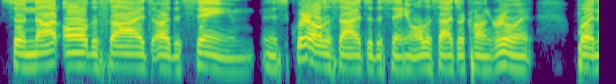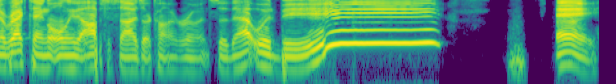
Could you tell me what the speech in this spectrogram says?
So not all the sides are the same. In a square, all the sides are the same. All the sides are congruent. But in a rectangle, only the opposite sides are congruent. So that would be A.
